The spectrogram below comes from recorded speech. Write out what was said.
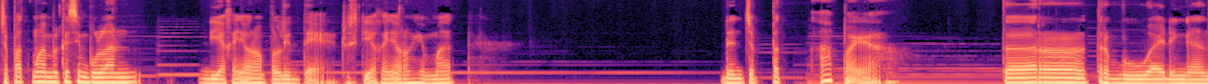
cepat mengambil kesimpulan dia kayaknya orang pelit deh terus dia kayaknya orang hemat. Dan cepet apa ya ter terbuai dengan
